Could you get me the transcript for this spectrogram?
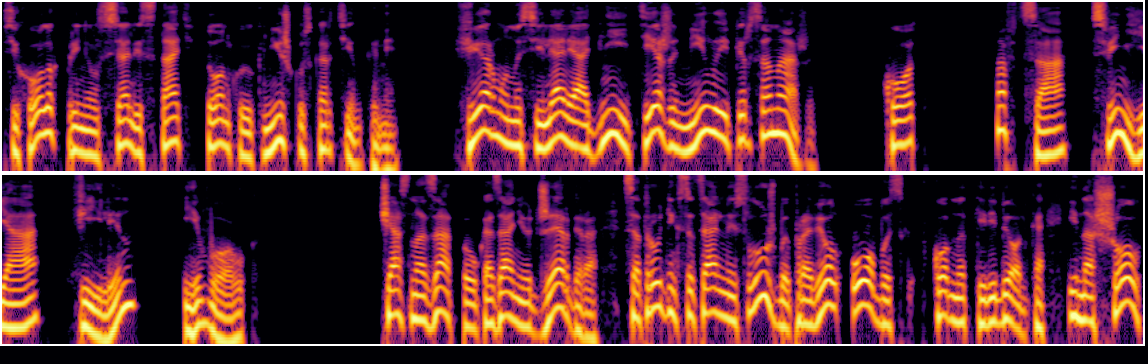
Психолог принялся листать тонкую книжку с картинками. Ферму населяли одни и те же милые персонажи. Кот, овца, свинья, филин и волк. Час назад, по указанию Джербера, сотрудник социальной службы провел обыск в комнатке ребенка и нашел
